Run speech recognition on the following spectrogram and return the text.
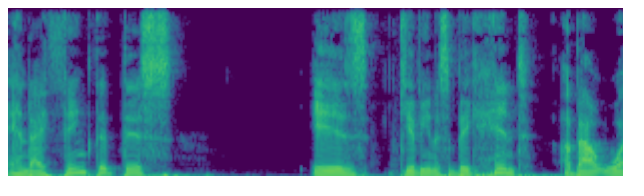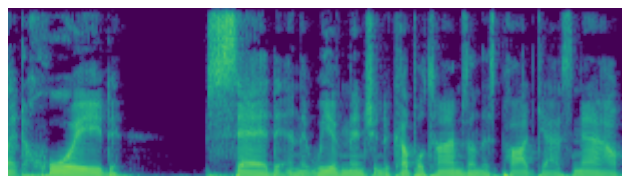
And I think that this is giving us a big hint about what Hoid said and that we have mentioned a couple times on this podcast now.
